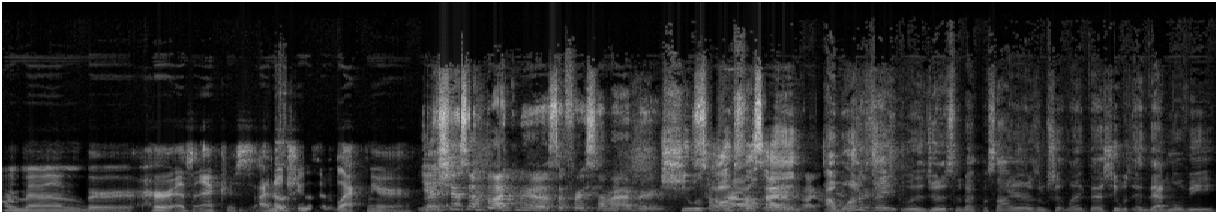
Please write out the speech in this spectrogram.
don't remember her as an actress. I know she was in Black Mirror. Yeah, she was in Black Mirror. That's the first time I ever. She was also in. I want to say was it Judas and Black Messiah or some shit like that. She was in that movie.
